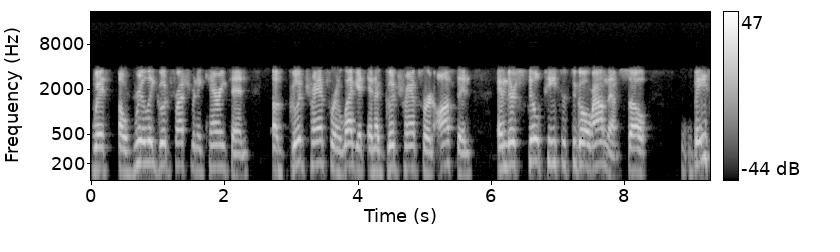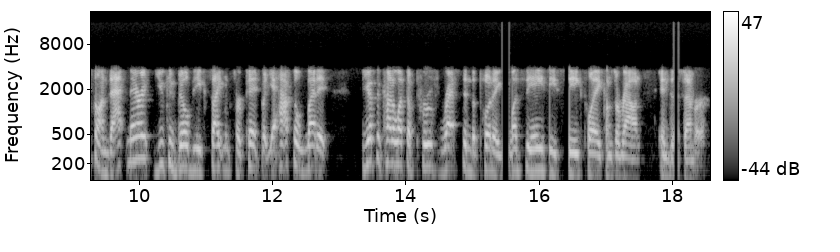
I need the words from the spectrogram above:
with a really good freshman in Carrington a good transfer in Leggett and a good transfer in Austin, and there's still pieces to go around them. So, based on that merit, you can build the excitement for Pitt, but you have to let it. You have to kind of let the proof rest in the pudding once the ACC play comes around in December.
